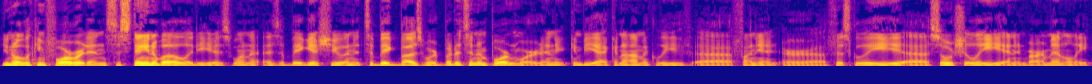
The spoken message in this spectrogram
you know, looking forward and sustainability is one is a big issue, and it's a big buzzword, but it's an important word, and it can be economically, uh, finan- or uh, fiscally, uh, socially, and environmentally.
